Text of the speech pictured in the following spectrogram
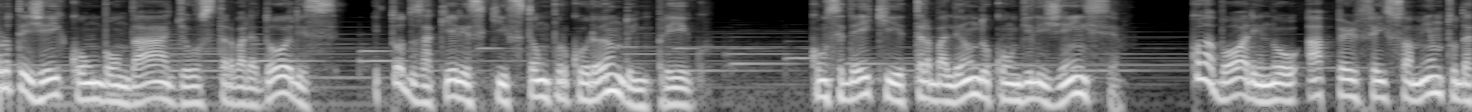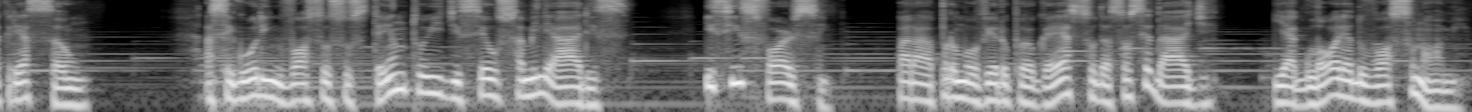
Protegei com bondade os trabalhadores e todos aqueles que estão procurando emprego. Concedei que, trabalhando com diligência, colaborem no aperfeiçoamento da criação. Assegurem vosso sustento e de seus familiares, e se esforcem para promover o progresso da sociedade e a glória do vosso nome.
